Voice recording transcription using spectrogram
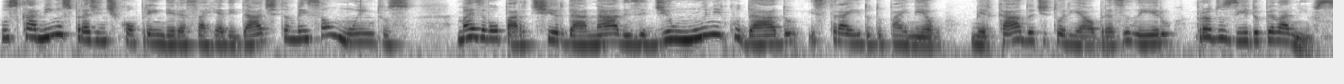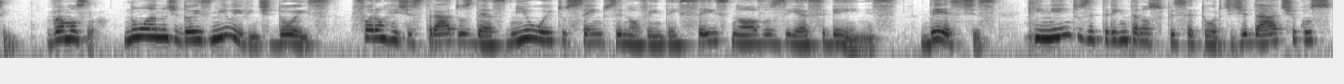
Os caminhos para a gente compreender essa realidade também são muitos, mas eu vou partir da análise de um único dado extraído do painel Mercado Editorial Brasileiro, produzido pela Nielsen. Vamos lá. No ano de 2022, foram registrados 10.896 novos ISBNs. Destes, 530 no subsetor de didáticos,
